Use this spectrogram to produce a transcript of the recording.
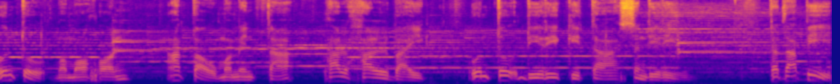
untuk memohon atau meminta hal-hal baik untuk diri kita sendiri. Tetapi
